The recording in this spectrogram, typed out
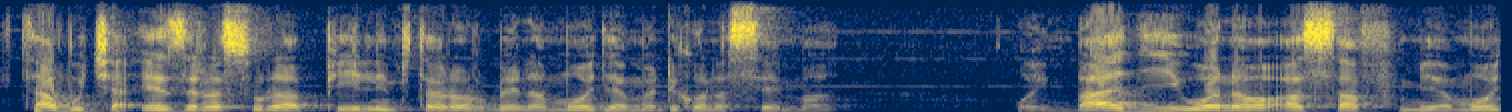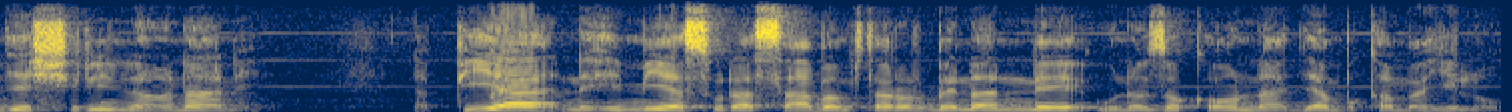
Kitabu cha Ezra sura ya pili mstari wa 41, maandiko nasema waimbaji wana wa Asafu 128 na pia Nehemia sura saba mstari wa 44 unaweza ukaona jambo kama hilo.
